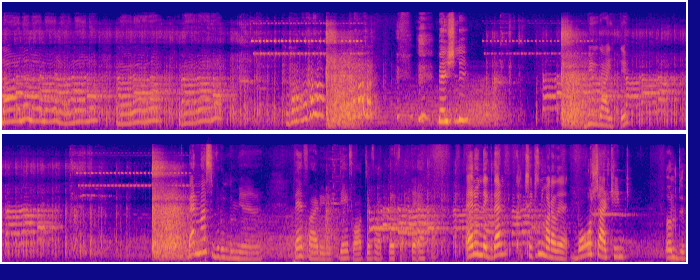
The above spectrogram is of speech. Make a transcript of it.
La la la la la la la la la la la la Beşli. Bir daha gitti. Ben nasıl vuruldum ya? Defa dedik. Defa, defa, defa, defa. En önde giden 48 numaralı Boğazer King öldü.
